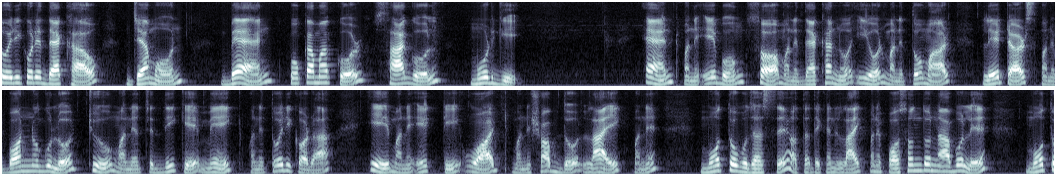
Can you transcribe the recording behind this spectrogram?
তৈরি করে দেখাও, যেমন ব্যাং পোকামাকড়, ছাগল, মুরগি। অ্যান্ড মানে এবং, স মানে দেখানো ইওর মানে তোমার লেটার্স মানে বর্ণগুলো টু মানে হচ্ছে দিকে মেক মানে তৈরি করা এ মানে একটি ওয়ার্ড মানে শব্দ লাইক মানে মতো বোঝাচ্ছে, অর্থাৎ এখানে লাইক মানে পছন্দ না বলে মতো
